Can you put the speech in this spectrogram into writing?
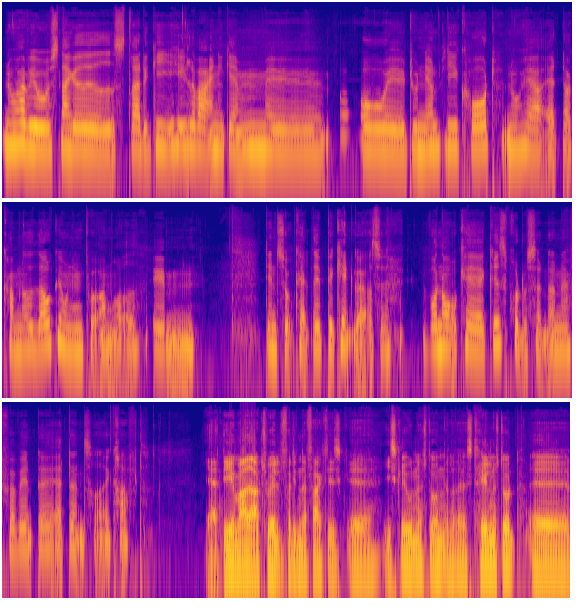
Nu har vi jo snakket strategi hele vejen igennem, øh, og øh, du nævnte lige kort nu her, at der kom noget lovgivning på området. Øh, den såkaldte bekendtgørelse. Hvornår kan grisproducenterne forvente, at den træder i kraft? Ja, det er meget aktuelt, fordi den er faktisk øh, i skrivende stund, eller deres talende stund, øh,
